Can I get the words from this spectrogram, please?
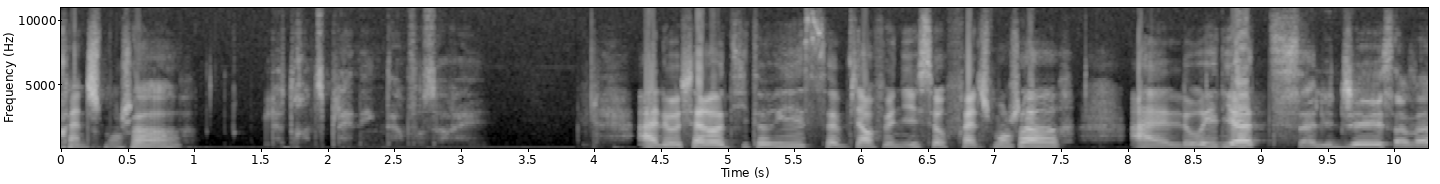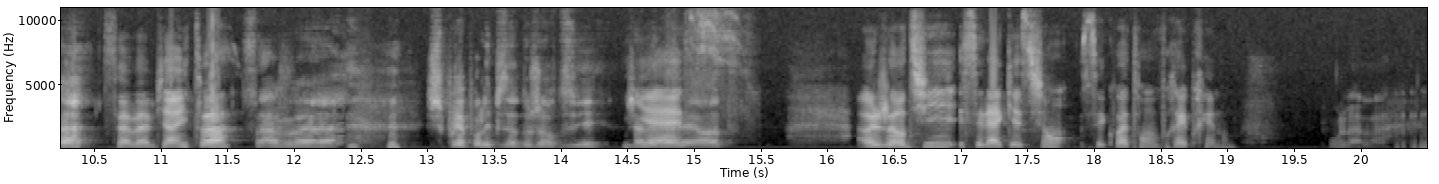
French Mangeur. Le transplanning dans vos oreilles. Allô, chers auditeurs, bienvenue sur French Mangeur. Allô, Elliot. Salut Jay, ça va? Ça va bien et toi? Ça va. Je suis prêt pour l'épisode d'aujourd'hui. J'avais Yes. très hâte. Aujourd'hui, c'est la question c'est quoi ton vrai prénom? Oh là là.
